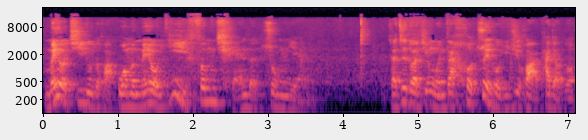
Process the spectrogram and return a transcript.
没有基督的话，我们没有一分钱的尊严。在这段经文在后最后一句话，他讲说。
